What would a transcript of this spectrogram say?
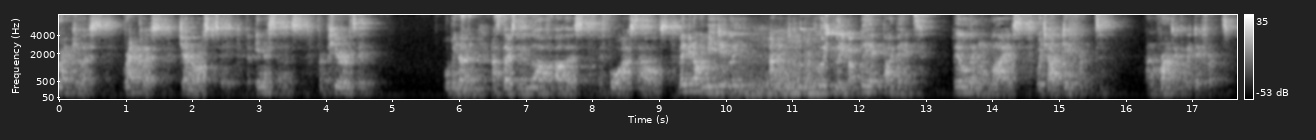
reckless, reckless generosity, for innocence, for purity, We'll be known as those who love others before ourselves. Maybe not immediately and completely, but bit by bit, building lives which are different and radically different.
